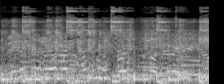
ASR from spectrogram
¡Vamos! ¡Vamos! ¡Vamos! ¡Vamos!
